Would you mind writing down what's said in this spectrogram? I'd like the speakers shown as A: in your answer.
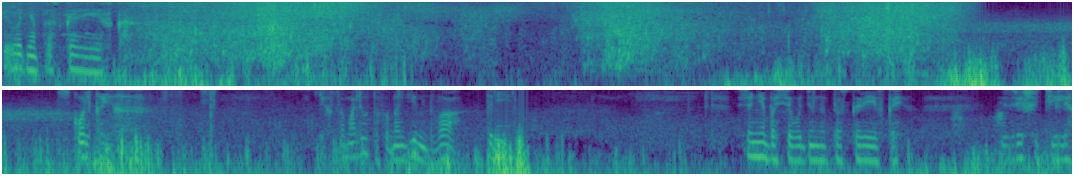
A: Сегодня Просковеевка. Сколько их? Их самолетов. Он один, два, три. Все небо сегодня над Просковеевкой изрешетили.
